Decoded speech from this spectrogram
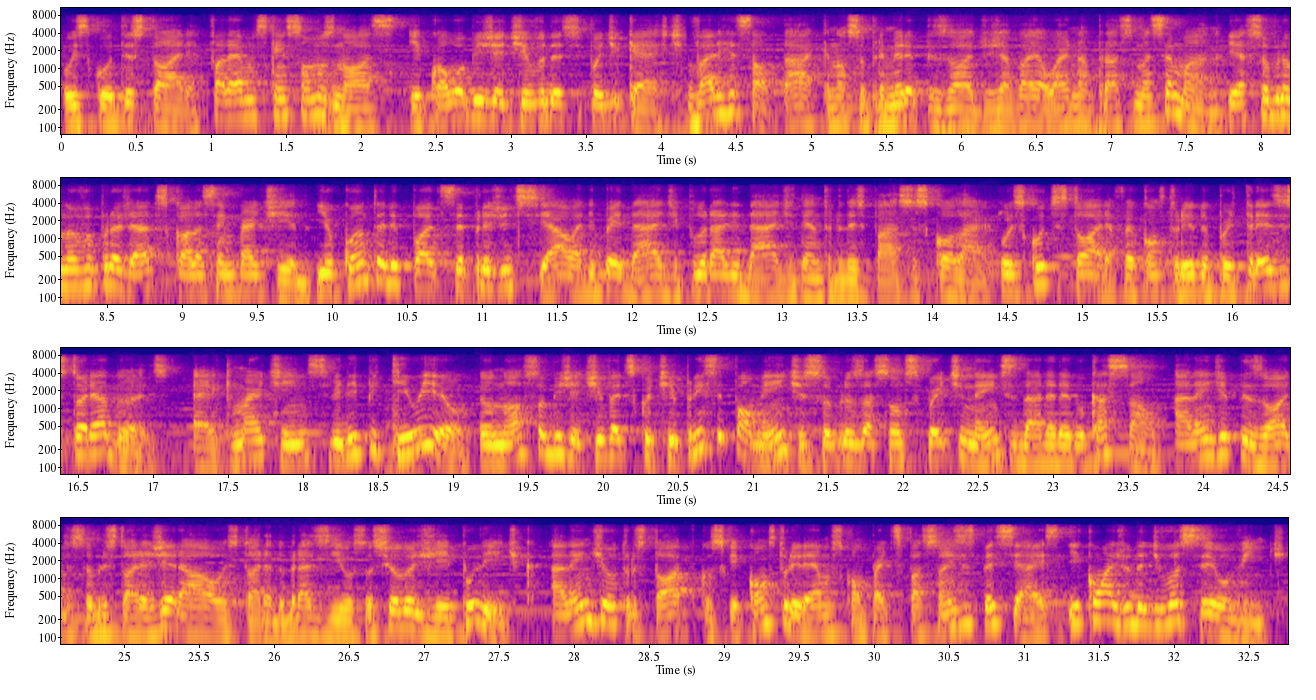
o Escuta História. Falemos quem somos nós e qual o objetivo desse podcast. Vale ressaltar que nosso primeiro episódio já vai ao ar na próxima semana e é sobre o novo projeto Escola Sem Partido e o quanto ele pode ser prejudicial à liberdade e pluralidade dentro do espaço escolar. O Escuta História foi construído por três historiadores, Eric Martins, Felipe Kiel e eu. O nosso objetivo é discutir principalmente sobre os assuntos pertinentes da área da educação, além de episódios sobre história geral, história do Brasil, sociologia e política, além de outros tópicos que construiremos com participações especiais e com a ajuda de você, ouvinte.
